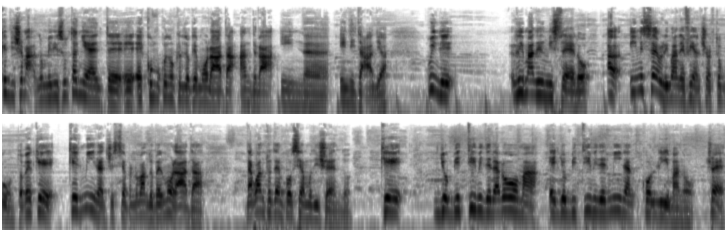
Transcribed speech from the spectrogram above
che dice ma non mi risulta niente e, e comunque non credo che Morata andrà in, eh, in Italia. Quindi rimane il mistero. Allora, il mistero rimane fino a un certo punto perché che il Milan ci stia provando per Morata da quanto tempo stiamo dicendo? Che gli obiettivi della Roma e gli obiettivi del Milan collimano. Cioè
